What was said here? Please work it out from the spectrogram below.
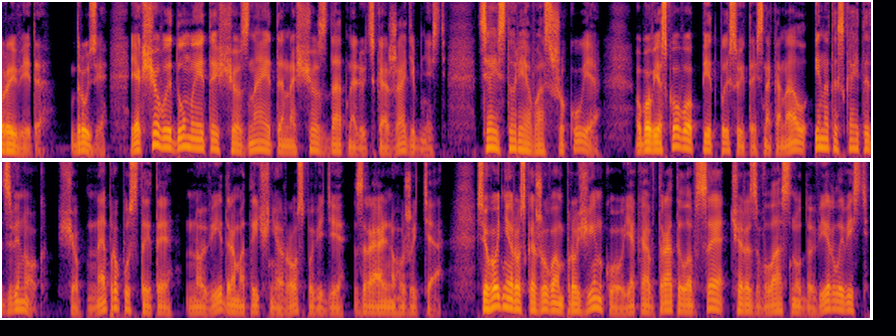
Привіт, друзі. Якщо ви думаєте, що знаєте, на що здатна людська жадібність, ця історія вас шокує. Обов'язково підписуйтесь на канал і натискайте дзвінок, щоб не пропустити нові драматичні розповіді з реального життя. Сьогодні розкажу вам про жінку, яка втратила все через власну довірливість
